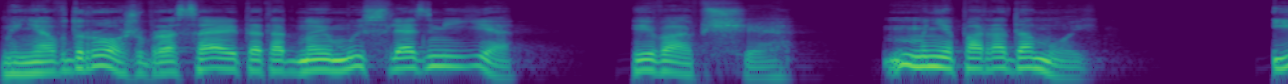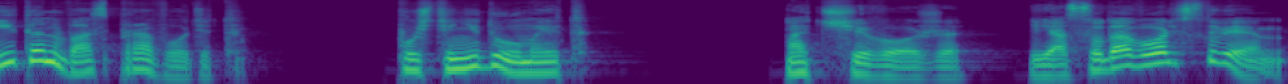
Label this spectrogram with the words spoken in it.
Меня в дрожь бросает от одной мысли о змее. И вообще, мне пора домой. Итан вас проводит. Пусть и не думает». «Отчего же? Я с удовольствием!»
